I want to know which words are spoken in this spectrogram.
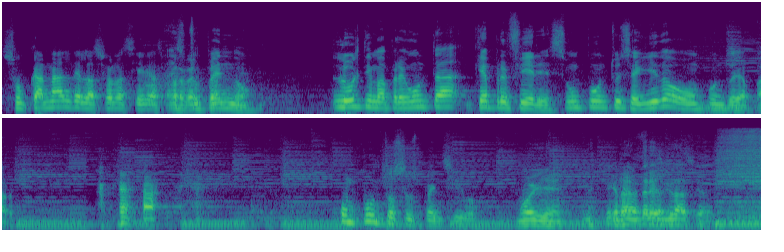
su canal de las Ideas. para ver Estupendo. La última pregunta, ¿qué prefieres? ¿Un punto y seguido o un punto y aparte? Un punto suspensivo. Muy bien. Gracias. Andrés, gracias.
